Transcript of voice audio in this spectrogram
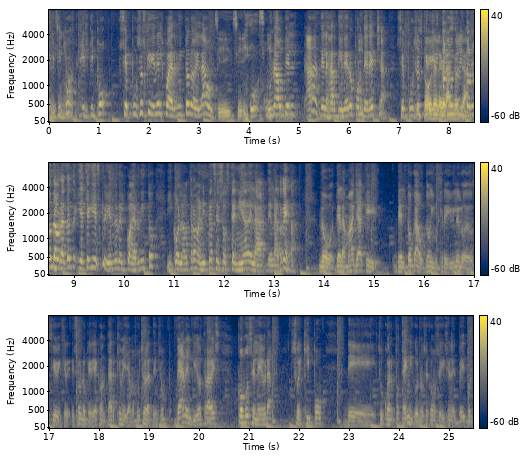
El, Sí, tipo, el tipo se puso a escribir en el cuadernito lo del out. Sí, sí. U- sí, un out sí. del, ah, del jardinero por Y- derecha. Se puso a escribir y todo, el mundo, y todo el mundo abrazando y él seguía escribiendo en el cuadernito y con la otra manita se sostenía de la, de la reja. No, de la malla que del dogout. No, increíble lo de Baker. Eso lo quería contar que me llamó mucho la atención. Vean el video otra vez cómo celebra su equipo de su cuerpo técnico, no sé cómo se dice en el béisbol,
